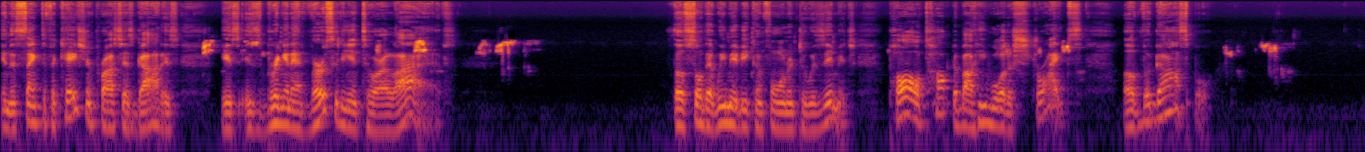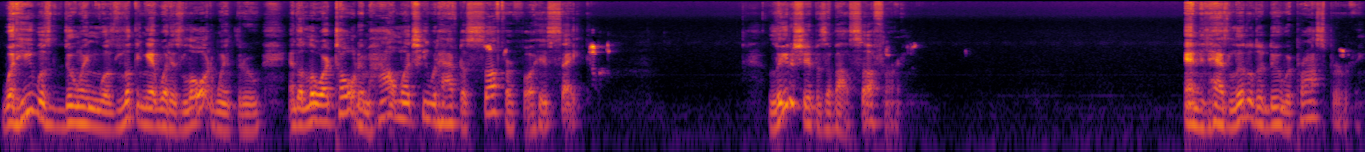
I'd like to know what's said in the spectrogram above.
In the sanctification process, God is is is bringing adversity into our lives, so so that we may be conformed to His image. Paul talked about he wore the stripes of the gospel. What he was doing was looking at what his Lord went through, and the Lord told him how much he would have to suffer for his sake. Leadership is about suffering, and it has little to do with prosperity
